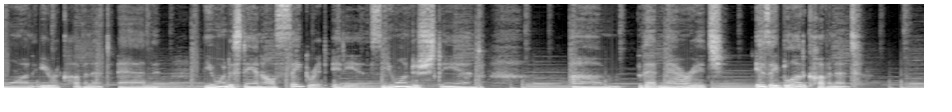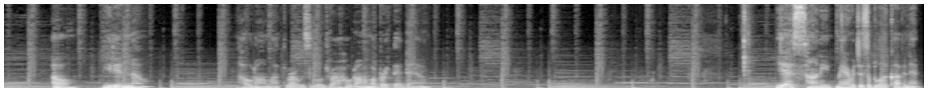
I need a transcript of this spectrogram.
on your covenant and you understand how sacred it is. You understand um, that marriage is a blood covenant. Oh, you didn't know? Hold on, my throat is a little dry. Hold on, I'm to break that down. Yes, honey, marriage is a blood covenant.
